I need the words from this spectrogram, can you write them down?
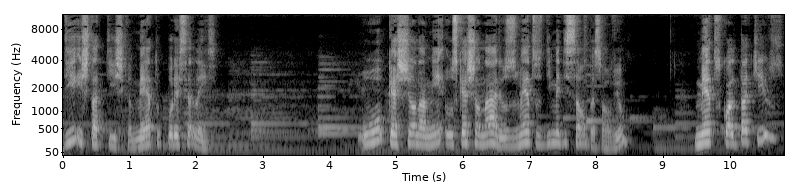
de estatística, método por excelência. O questionamento, os questionários, os métodos de medição, pessoal, viu? Métodos qualitativos,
